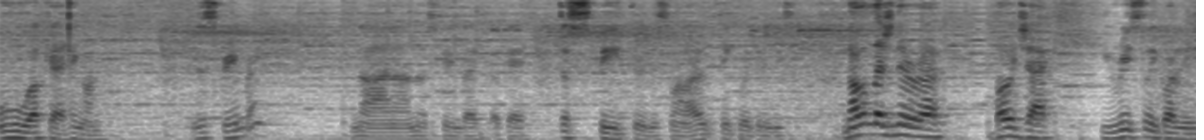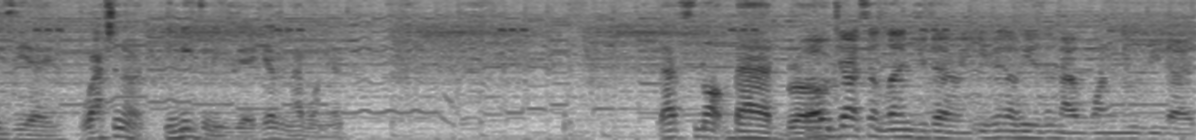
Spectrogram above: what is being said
Ooh, okay, hang on. Is it screen break? Nah, nah, no screen break. Okay, just speed through this one. I don't think we're gonna be. Another legendary uh, Bojack. He recently got an EZA. Well, actually, no, he needs an EZA. He hasn't had one yet. That's not bad, bro. Bojack's a legendary, even though he's in that one movie that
